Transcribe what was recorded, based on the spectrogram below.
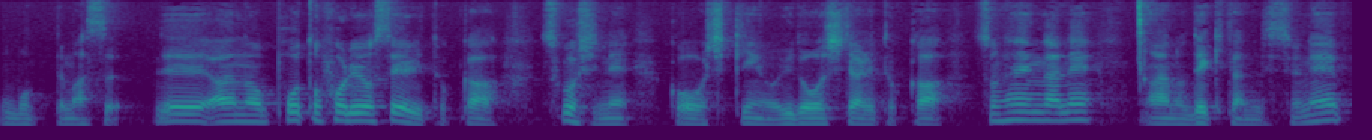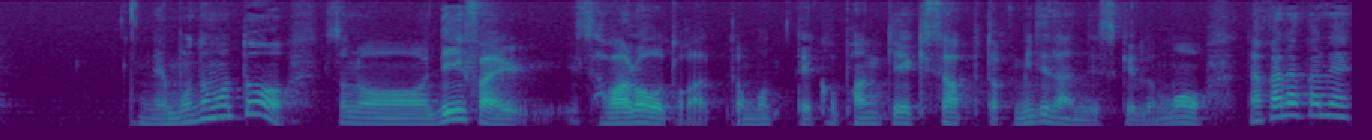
思ってます。であのポートフォリオ整理とか少しねこう資金を移動したりとかその辺がねあのできたんですよね。もともとその DeFi 触ろうとかって思ってこうパンケーキスワップとか見てたんですけどもなかなかね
